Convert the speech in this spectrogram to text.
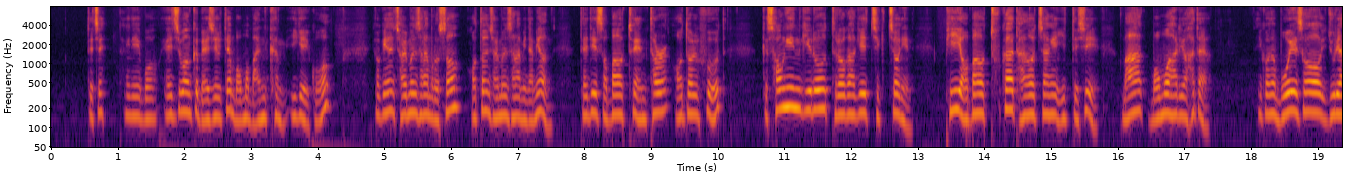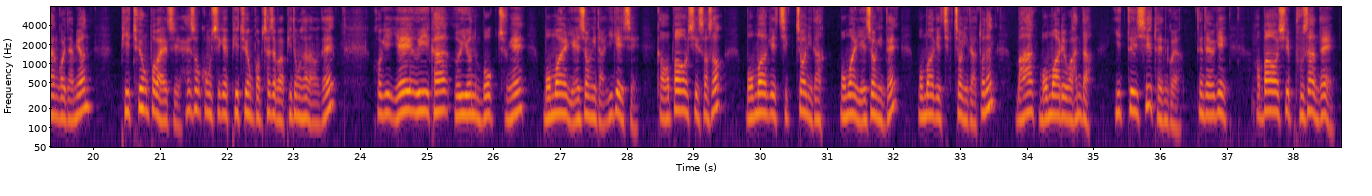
됐지? 당연히 뭐 one급 as일 때 뭐뭐만큼 이게 있고 여기는 젊은 사람으로서 어떤 젊은 사람이냐면 that is about to enter adulthood 그 성인기로 들어가기 직전인 be about to가 단어장에 있듯이 막 뭐뭐 하려 하다. 이거는 뭐에서 유래한 거냐면 비투용법 알지? 해석 공식의 비투용법 찾아봐. 비동사 나오는데 거기 예의가 의운 목 중에 뭐뭐 할 예정이다. 이게 있지. 그러니까 about이 있어서 뭐뭐 하기 직전이다. 뭐뭐 할 예정인데 뭐뭐 하기 직전이다. 또는 막 뭐뭐 하려고 한다. 이 뜻이 된 거야. 근데 여기 about이 부사인데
